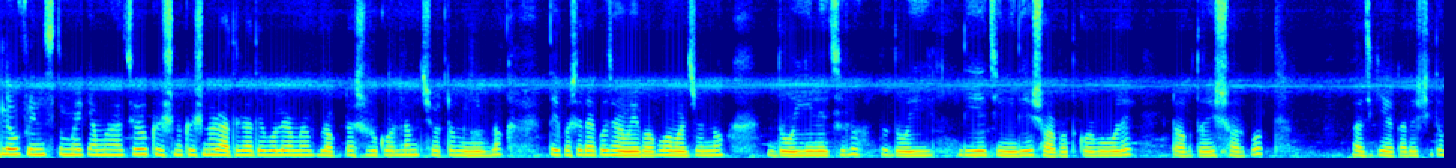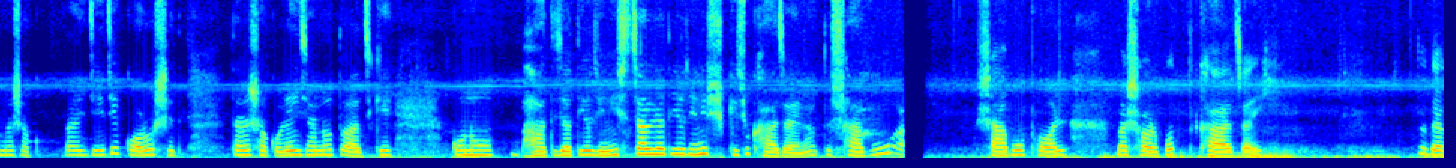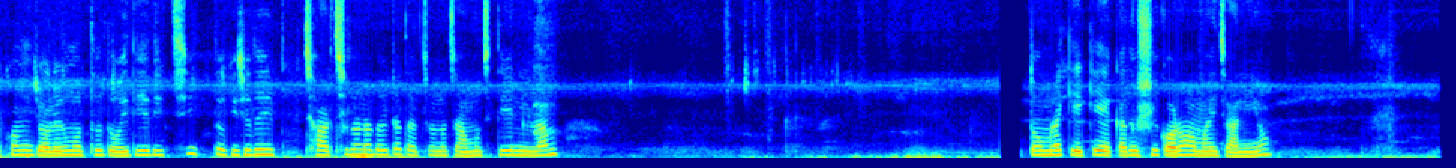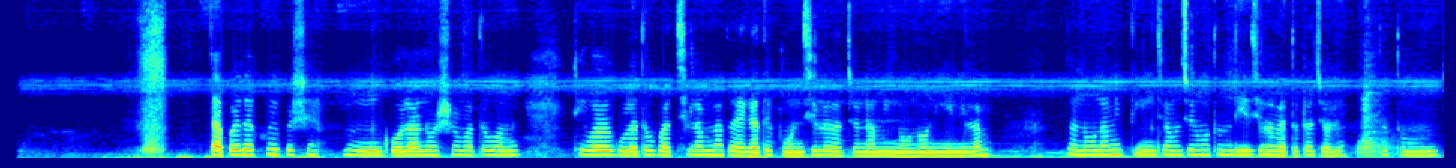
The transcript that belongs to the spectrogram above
Hello friends তোমরা কেমন আছো? কৃষ্ণ কৃষ্ণ, রাধে রাধে বলে আমরা ব্লগটা শুরু করলাম ছোট মিনি ব্লগ তো এই পাশে দেখো জামাইবাবু আমার জন্য দই এনেছিল। তো দই দিয়ে, চিনি দিয়ে শরবত করব বলে টক দইয়ের শরবত। আজকে একাদশী, তোমরা সবাই যে যে করো সে তারা সকলেই জানো। তো আজকে কোনো ভাত জাতীয় জিনিস, চাল জাতীয় জিনিস কিছু খাওয়া যায় না। তো সাবু সাবু, ফল বা শরবত খাওয়া যায়। তো দেখো আমি জলের মধ্যে দই দিয়ে দিচ্ছি। তো কিছুতেই ছাড়ছিল না দইটা, তার জন্য চামচ দিয়ে নিলাম। তোমরা কে কে একাদশী করো আমায় জানিও। তারপরে দেখো এপাশে গোলানোর সময়তেও আমি ঠিকভাবে গোলাতেও পারছিলাম না, তো এক হাতে ফোন ছিল, তার জন্য আমি নুনও নিয়ে নিলাম। তো নুন আমি তিন চামচের মতন দিয়েছিলাম এতটা জলে। তো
